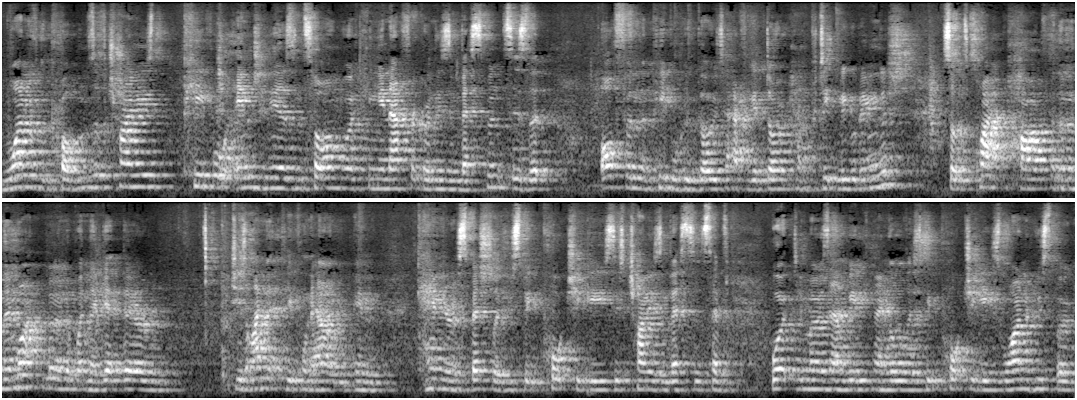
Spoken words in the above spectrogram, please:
one of the problems of Chinese people, engineers, and so on working in Africa in these investments is that often the people who go to Africa don't have particularly good English. So it's quite hard for them, and they might learn it when they get there. And geez, I met people now in, in Kenya, especially, who speak Portuguese. These Chinese investors have worked in Mozambique, and all they speak Portuguese. One who spoke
